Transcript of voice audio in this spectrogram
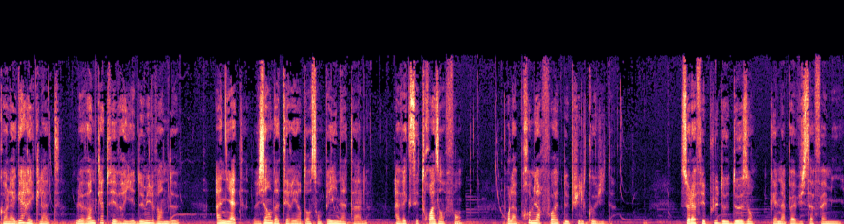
Quand la guerre éclate, le 24 février 2022, Agnette vient d'atterrir dans son pays natal avec ses trois enfants pour la première fois depuis le Covid. Cela fait plus de deux ans qu'elle n'a pas vu sa famille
